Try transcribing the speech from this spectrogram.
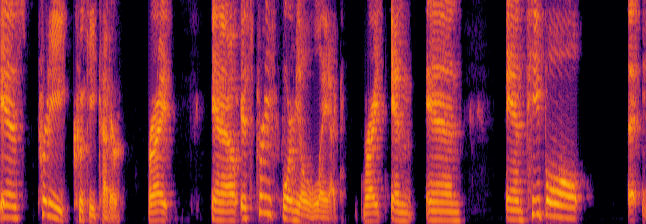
is pretty cookie cutter, right? You know, it's pretty formulaic, right? And and and people, uh,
